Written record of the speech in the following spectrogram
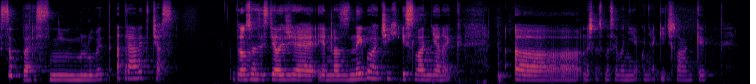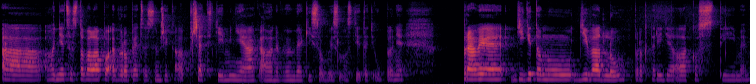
super s ním mluvit a trávit čas. Potom jsme zjistili, že jedna z nejbohatších Islandianek, uh, našli jsme si o ní jako nějaký články, a hodně cestovala po Evropě, což jsem říkala předtím nějak, ale nevím v jaký souvislosti teď úplně. Právě díky tomu divadlu, pro který dělala kostýmy.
